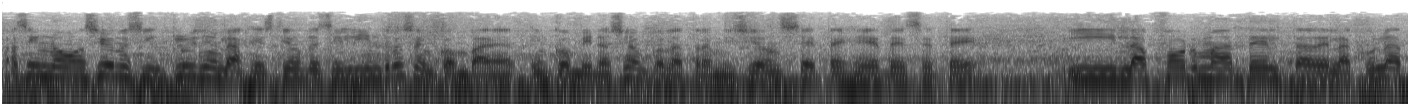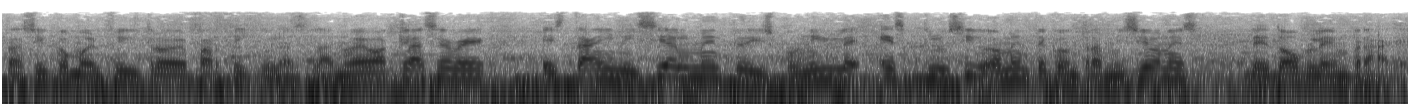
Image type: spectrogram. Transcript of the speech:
Las innovaciones incluyen la gestión de cilindros en, en combinación con la transmisión CTG-DCT y la forma delta de la culata, así como el filtro de partículas. La nueva clase B está inicialmente disponible exclusivamente con transmisiones de doble embrague.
